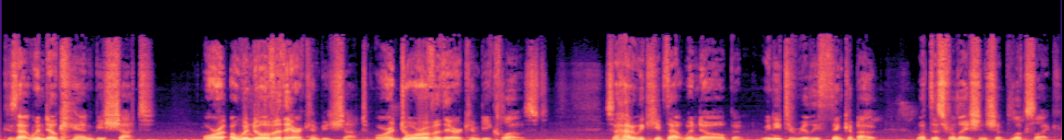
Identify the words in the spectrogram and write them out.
because that window can be shut or a window over there can be shut or a door over there can be closed. So how do we keep that window open? We need to really think about what this relationship looks like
